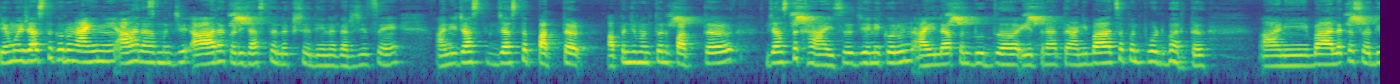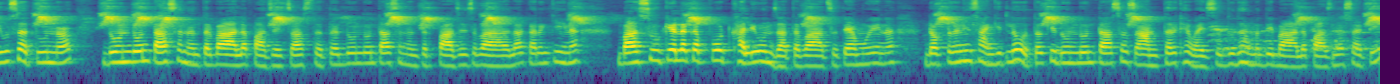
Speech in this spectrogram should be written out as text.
त्यामुळे जास्त करून आईने आहारा म्हणजे आहाराकडे जास्त लक्ष देणं गरजेचं आहे. आणि जास्त जास्त पातळ आपण जे म्हणतो ना पातळ जास्त खायचं जेणेकरून आईला पण दूध येत राहतं आणि बाळाचं पण पोट भरतं. आणि बाळाला कसं दिवसातून ना दोन दोन तासानंतर बाळाला पाजायचं असतं तर दोन दोन तासानंतर पाजायचं बाळाला. कारण की ना बाळ सू केलं का पोट खाली होऊन जातं बाळाचं. त्यामुळे ना डॉक्टरांनी सांगितलं होतं की दोन दोन तासाचं अंतर ठेवायचं दुधामध्ये बाळाला पाजण्यासाठी.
